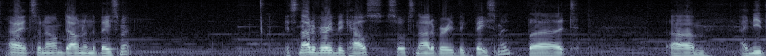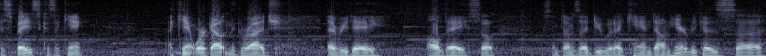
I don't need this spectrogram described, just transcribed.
Alright, so now I'm down in the basement. It's not a very big house, so it's not a very big basement, but um, I need the space because I can't I can't work out in the garage every day, all day. So sometimes I do what I can down here because uh,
